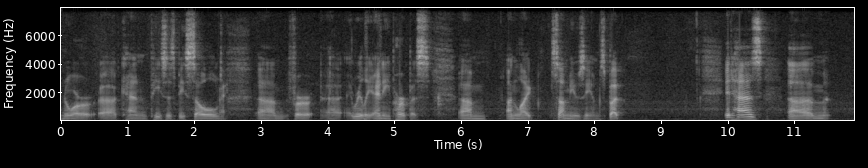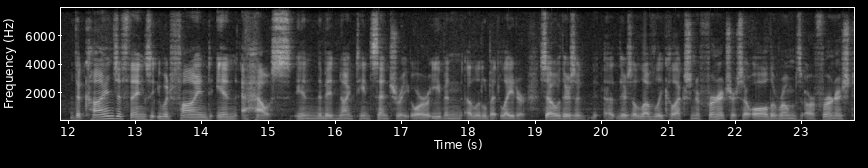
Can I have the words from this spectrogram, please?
nor uh, can pieces be sold Right. um, for uh, really any purpose, um, unlike some museums. But it has um, the kinds of things that you would find in a house in the mid 19th century or even a little bit later. So there's a, uh, there's a lovely collection of furniture. So all the rooms are furnished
